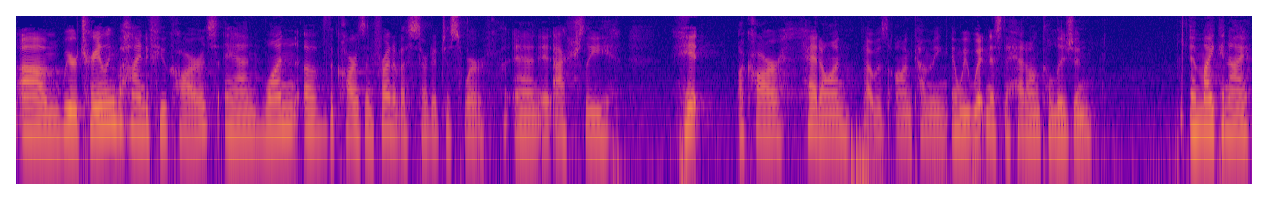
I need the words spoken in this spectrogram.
um, we were trailing behind a few cars, and one of the cars in front of us started to swerve, and it actually hit a car head on that was oncoming, and we witnessed a head on collision. And Mike and I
